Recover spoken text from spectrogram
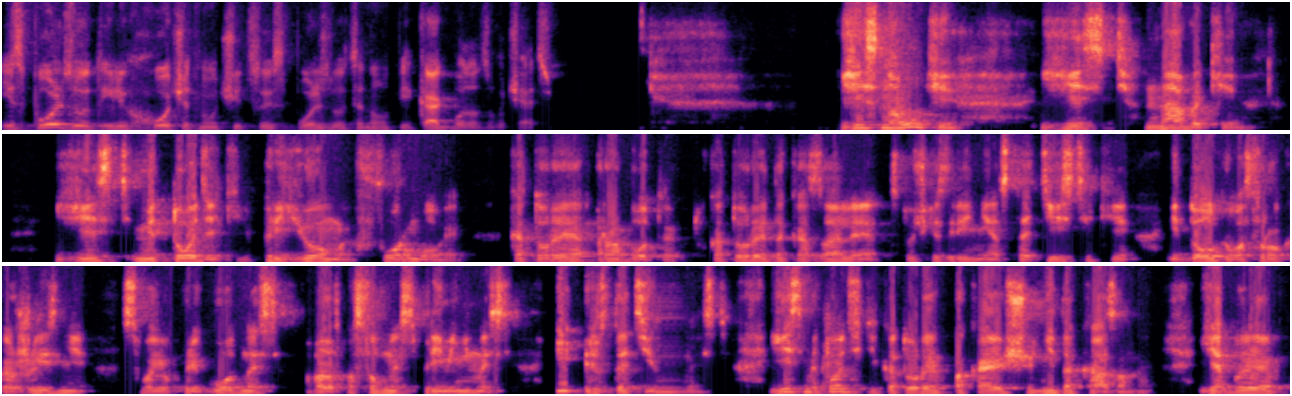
использует или хочет научиться использовать НЛП. Как будут звучать? Есть науки, есть навыки, есть методики, приемы, формулы, которые работают, которые доказали с точки зрения статистики и долгого срока жизни свою пригодность, работоспособность, применимость и результативность. Есть методики, которые пока еще не доказаны. Я бы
